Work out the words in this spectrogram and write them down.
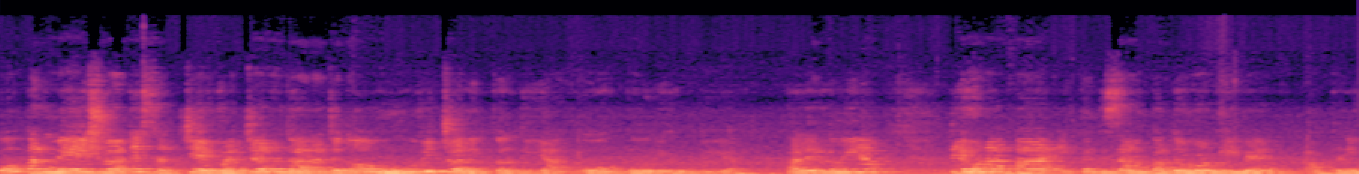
ਉਹ ਪਰਮੇਸ਼ਵਰ ਦੇ ਸੱਚੇ ਵਚਨ ਦੁਆਰਾ ਜਦੋਂ ਉਹ ਮੂੰਹ ਵਿੱਚੋਂ ਨਿਕਲਦੀ ਆ, ਉਹ ਪੂਰੀ ਹੁੰਦੀ ਆ। ਹਾਲੇਲੂਇਆ ਤੇ ਹੁਣ ਆਪਾਂ ਇੱਕ ਐਗਜ਼ਾਮਪਲ ਦਵਾਂਗੀ ਮੈਂ ਆਪਣੀ,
